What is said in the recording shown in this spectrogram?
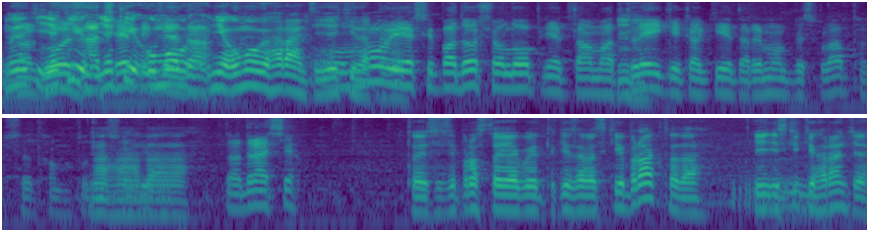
Ну, які, ногой які, які зацепите, умови, да. ні, умови гарантії, які, ну, наприклад? если подошва лопнет, там отклейки какие-то, ремонт бесплатно, все там. туда Ага, сюда. да, да. Да, здрасте. Тобто, якщо просто якби такий заводський брак, то да. І, і скільки гарантія?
